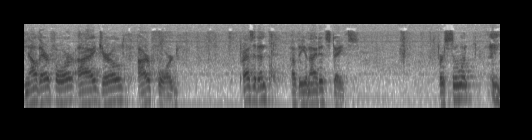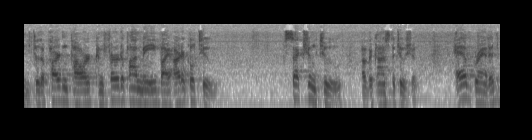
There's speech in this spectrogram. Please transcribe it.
Now, therefore, I, Gerald R. Ford, President of the United States, pursuant to the pardon power conferred upon me by Article 2, Section 2 of the Constitution, have granted,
